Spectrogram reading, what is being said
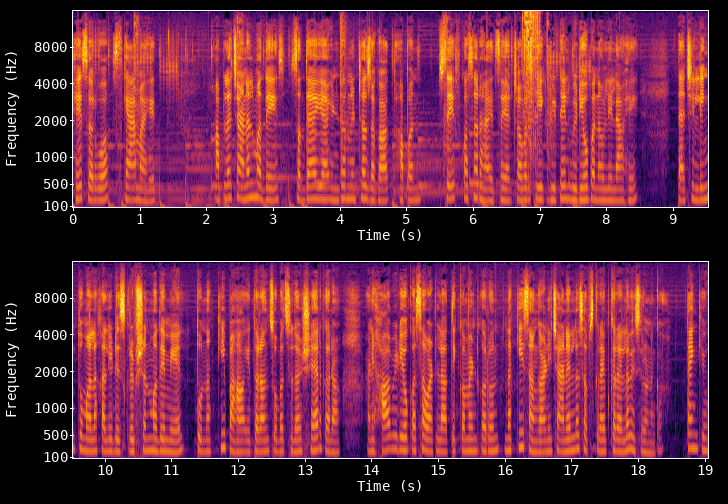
हे सर्व स्कॅम आहेत. आपल्या चॅनलमध्ये सध्या या इंटरनेटच्या जगात आपण सेफ कसं राहायचं याच्यावरती एक डिटेल व्हिडिओ बनवलेला आहे. त्याची लिंक तुम्हाला खाली डिस्क्रिप्शनमध्ये मिळेल. तो नक्की पहा. इतरांसोबत सुद्धा शेअर करा. आणि हा व्हिडिओ कसा वाटला ते कमेंट करून नक्की सांगा. आणि चॅनलला सबस्क्राईब करायला विसरू नका. थँक्यू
